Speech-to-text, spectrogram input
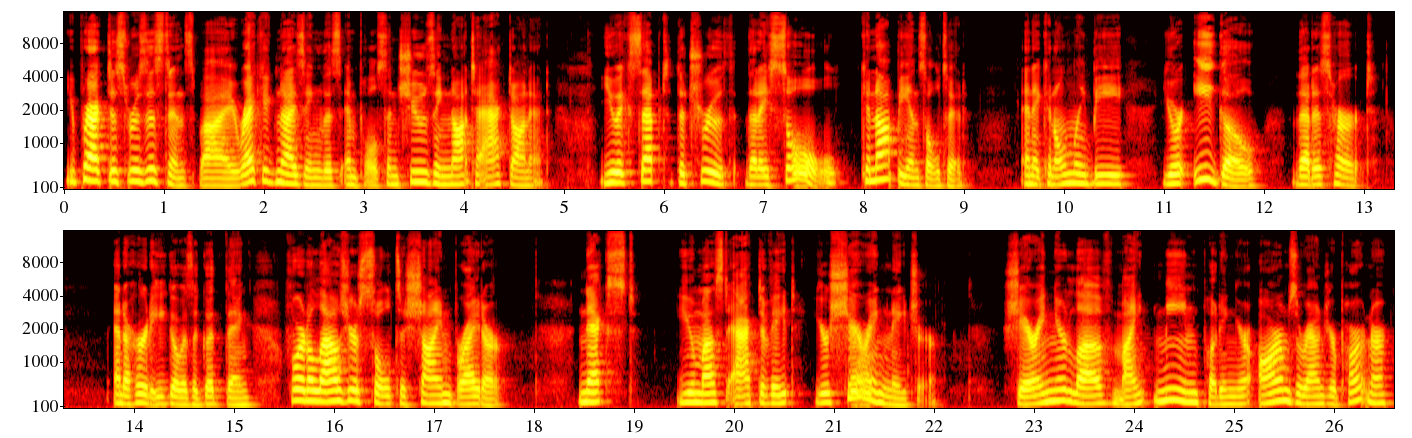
You practice resistance by recognizing this impulse and choosing not to act on it. You accept the truth that a soul cannot be insulted, and it can only be your ego that is hurt. And a hurt ego is a good thing, for it allows your soul to shine brighter. Next, you must activate your sharing nature. Sharing your love might mean putting your arms around your partner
